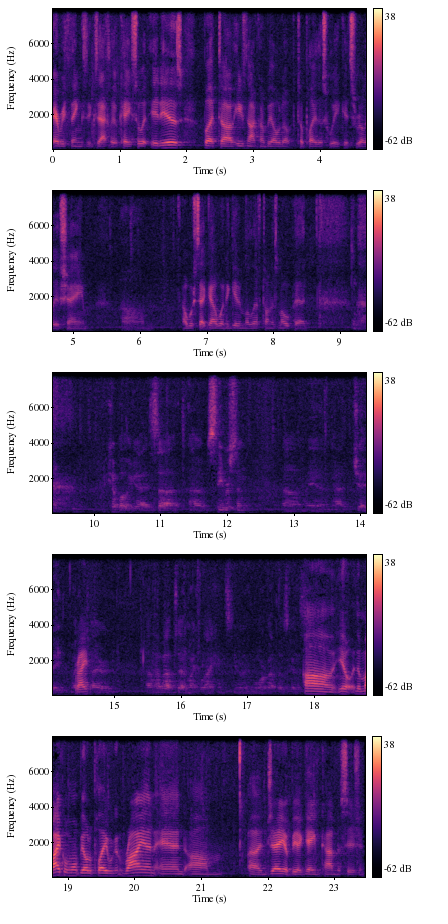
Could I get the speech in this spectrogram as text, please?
everything's exactly okay. So it, it is, but uh, he's not going to be able to, to play this week. It's really a shame. Um, I wish that guy wouldn't have given him a lift on his moped. a couple of the guys, uh, uh, Severson um, and uh, Jay Right. MacIntyre. Uh, How about uh, Michael Adkins, do you know any more about those guys? You know, the Michael won't be able to play. We're gonna, Ryan and um, uh, Jay will be a game time decision.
